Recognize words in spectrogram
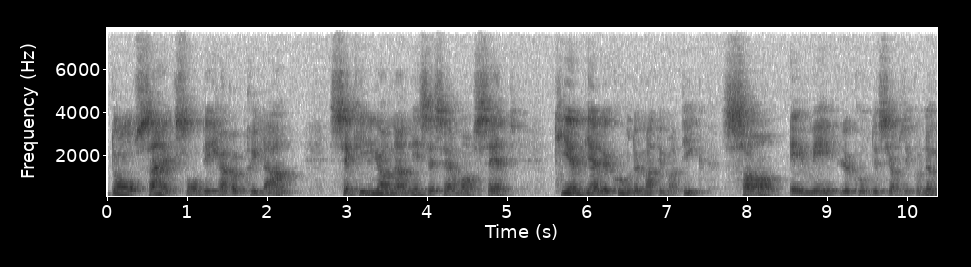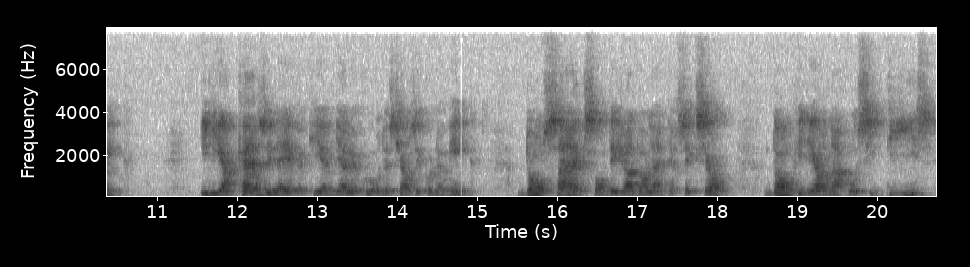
dont 5 sont déjà repris là, c'est qu'il y en a nécessairement sept qui aiment bien le cours de mathématiques sans aimer le cours de sciences économiques. Il y a 15 élèves qui aiment bien le cours de sciences économiques, dont 5 sont déjà dans l'intersection. Donc il y en a aussi 10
